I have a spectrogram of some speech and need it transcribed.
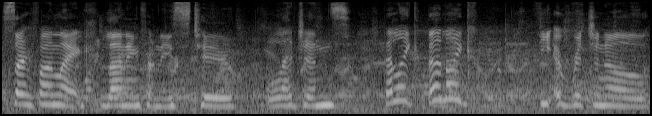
So fun, like learning from these two legends. They're like they're like the original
